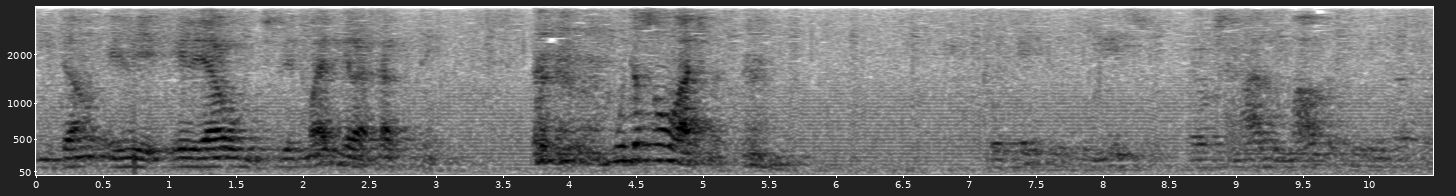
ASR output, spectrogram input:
Então, ele, ele é o sujeito mais engraçado que. Muitas são ótimas. O efeito isso é o chamado mal da civilização.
